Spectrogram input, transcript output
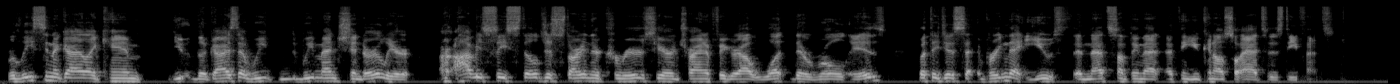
Releasing a guy like him, you, the guys that we we mentioned earlier are obviously still just starting their careers here and trying to figure out what their role is. But they just bring that youth, and that's something that I think you can also add to this defense.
